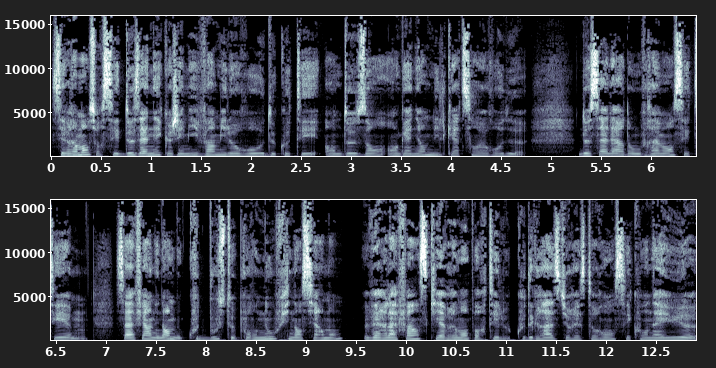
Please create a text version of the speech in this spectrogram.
C'est vraiment sur ces deux années que j'ai mis 20 000 euros de côté en deux ans en gagnant 1400 euros de, de salaire, donc vraiment c'était, euh, ça a fait un énorme coup de boost pour nous financièrement. Vers la fin, ce qui a vraiment porté le coup de grâce du restaurant, c'est qu'on a eu euh,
